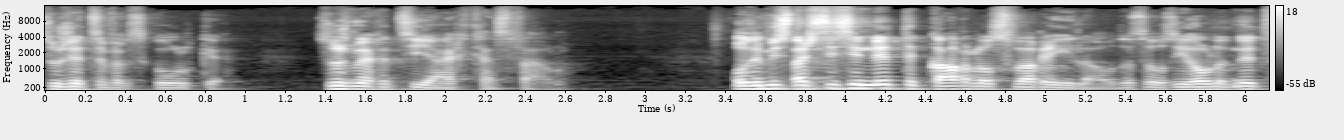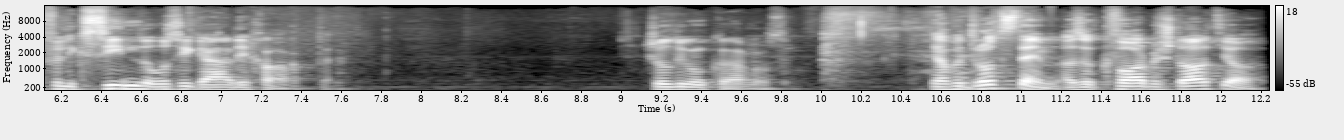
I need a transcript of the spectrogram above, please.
Sonst hätte es einfach ein Goal gegeben. Sonst machen sie eigentlich kein Foul. Oder Weißt, sie sind nicht der Carlos Varela oder so. Sie holen nicht völlig sinnlose geile Karten. Entschuldigung, Carlos. Ja, aber trotzdem, also die Gefahr besteht ja.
